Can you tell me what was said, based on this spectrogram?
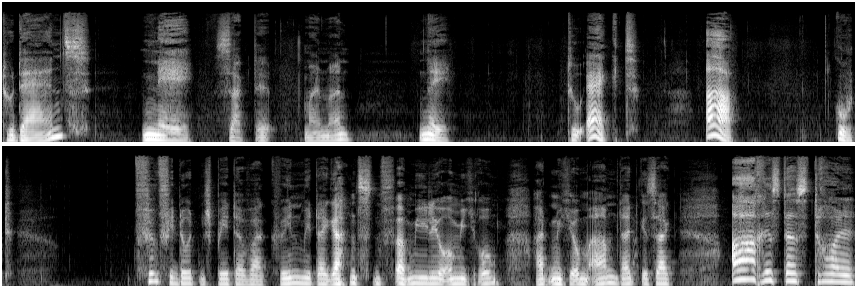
to dance? Nee, sagte mein Mann. Nee, to act. Ah, gut. Fünf Minuten später war Quinn mit der ganzen Familie um mich rum, hat mich umarmt, hat gesagt, ach, ist das toll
